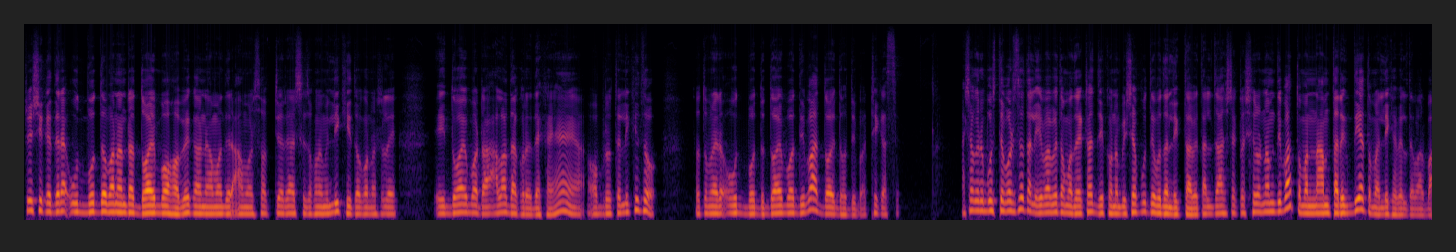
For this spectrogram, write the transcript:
প্রিয় শিক্ষার্থীরা, উদ্বুদ্ধ বানানটা দয়ব হবে কারণ আমাদের, আমার সফটওয়্যারে আসে যখন আমি লিখি তখন আসলে এই দয়বটা আলাদা করে দেখায়। হ্যাঁ অব্রতে লিখিত, তো তোমরা উদ্বুদ্ধ দয়ব দিবা দয় ধ দিবা। ঠিক আছে। আশা করি বুঝতে পারছ, তাহলে এভাবে তোমাদের একটা যে কোনো বিষয়ে প্রতিবেদন লিখতে হবে। তাহলে জাস্ট একটা শিরোনাম দিবা, তোমার নাম, তারিখ দিয়ে তোমরা লিখে ফেলতে পারবা।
